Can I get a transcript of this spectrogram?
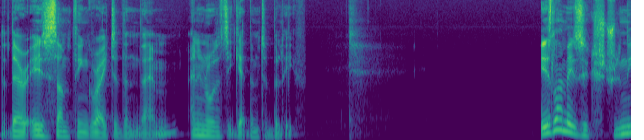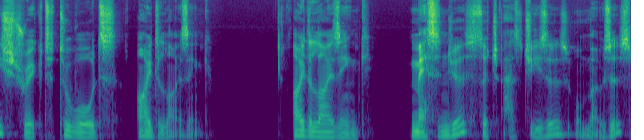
that there is something greater than them and in order to get them to believe. Islam is extremely strict towards idolizing, idolizing messengers such as Jesus or Moses,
